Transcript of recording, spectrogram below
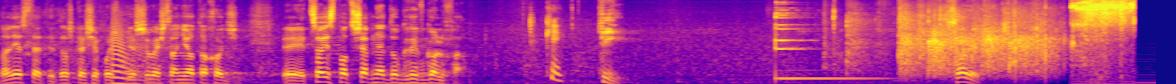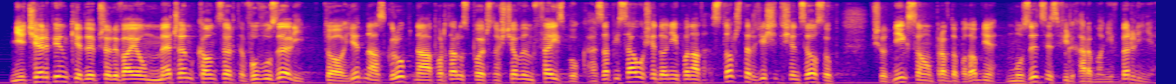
No niestety, troszkę się pośpieszyłeś, to nie o to chodzi. E, Co jest potrzebne do gry w golfa? Okej. Kij. Sorry. Nie cierpię, kiedy przerywają meczem koncert WWZeli. To jedna z grup na portalu społecznościowym Facebook. Zapisało się do niej ponad 140 tysięcy osób. Wśród nich są prawdopodobnie muzycy z Filharmonii w Berlinie.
